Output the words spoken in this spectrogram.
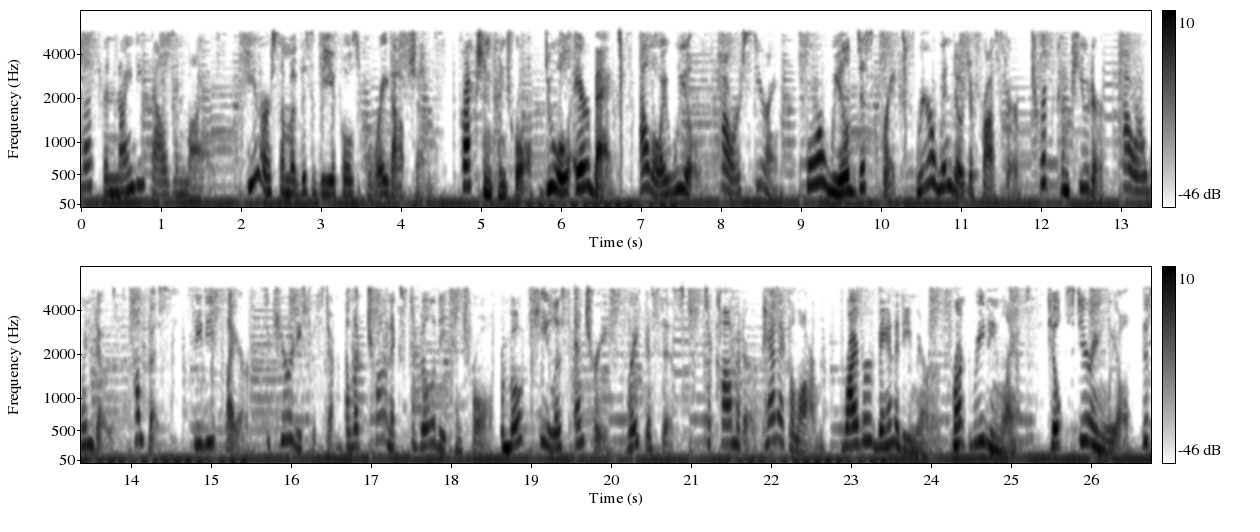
less than 90,000 miles. Here are some of this vehicle's great options. Traction control, dual airbags, alloy wheels, power steering, four-wheel disc brakes, rear window defroster, trip computer, power windows, compass, CD player, security system, electronic stability control, remote keyless entry, brake assist, tachometer, panic alarm, driver vanity mirror, front reading lamps, tilt steering wheel. This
